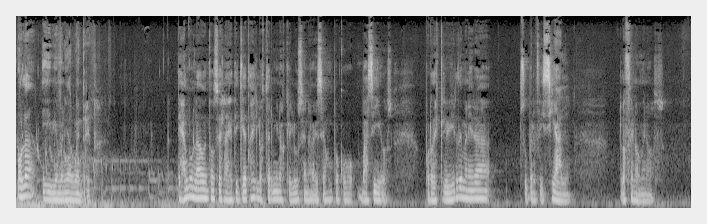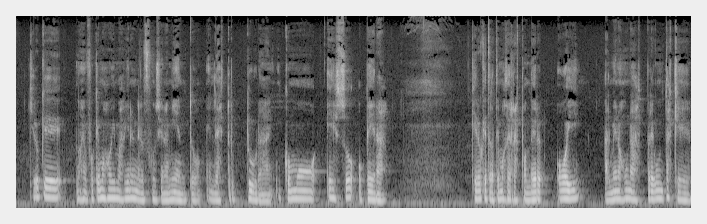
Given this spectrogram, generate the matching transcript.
Hola y bienvenido al Buen Trip. Dejando a un lado entonces las etiquetas y los términos que lucen a veces un poco vacíos por describir de manera superficial los fenómenos, quiero que nos enfoquemos hoy más bien en el funcionamiento, en la estructura y cómo eso opera. Quiero que tratemos de responder hoy al menos unas preguntas que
